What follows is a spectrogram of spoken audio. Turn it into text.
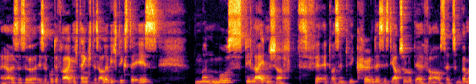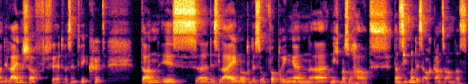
Ja, es ist eine, ist eine gute Frage. Ich denke, das Allerwichtigste ist, man muss die Leidenschaft für etwas entwickeln. Das ist die absolute Voraussetzung. Wenn man die Leidenschaft für etwas entwickelt, dann ist äh, das Leiden oder das Opferbringen äh, nicht mehr so hart. Dann sieht man das auch ganz anders.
